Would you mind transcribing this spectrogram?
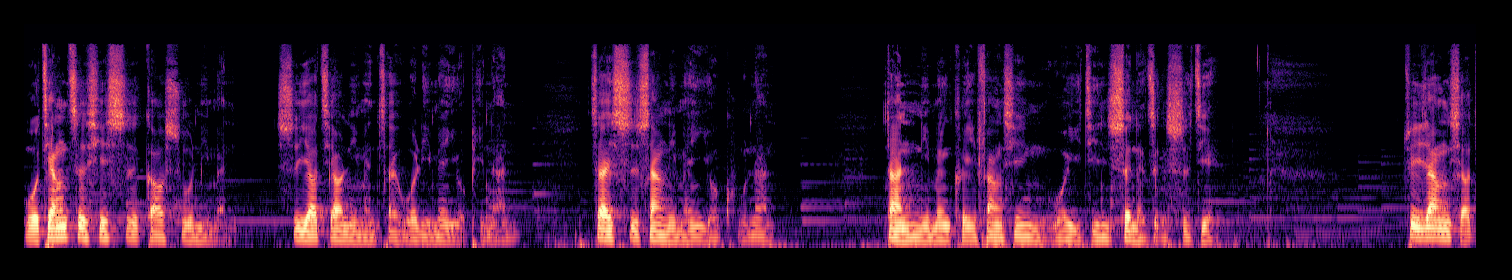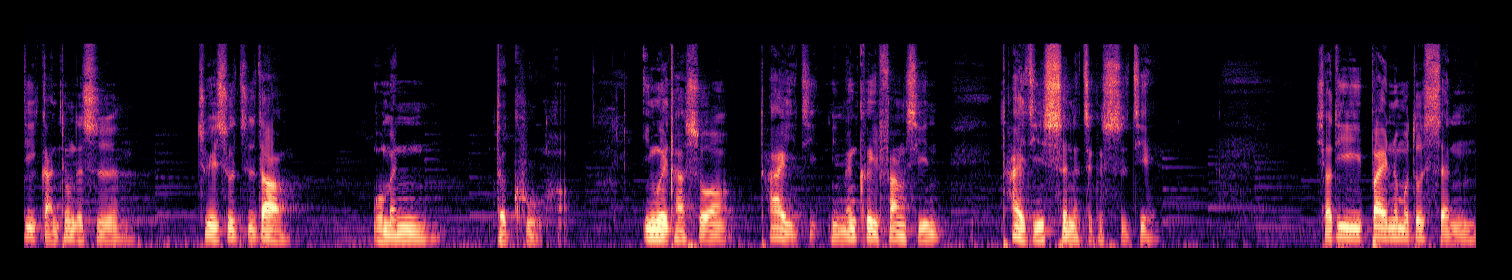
我将这些事告诉你们。是要叫你们在我里面有平安，在世上你们有苦难，但你们可以放心，我已经胜了这个世界。最让小弟感动的是，主耶稣知道我们的苦哈，因为他说他已经，你们可以放心，他已经胜了这个世界。小弟拜那么多神，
